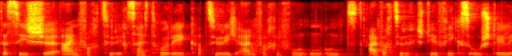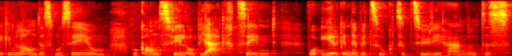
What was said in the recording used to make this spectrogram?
Das ist äh, einfach Zürich, das heißt Heureka Zürich einfach erfunden und einfach Zürich ist die Fixausstellung im Landesmuseum, wo ganz viele Objekte sind, wo irgendeinen Bezug zu Zürich haben und das,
